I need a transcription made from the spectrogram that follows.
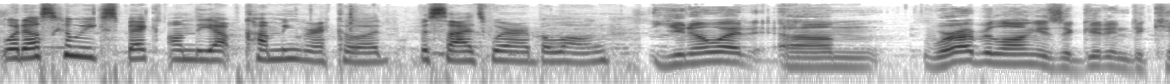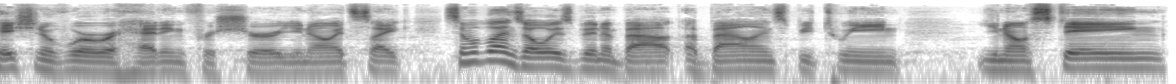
What else can we expect on the upcoming record besides Where I Belong? You know what? Um, where I belong is a good indication of where we're heading for sure. You know, it's like Simple Plan's always been about a balance between, you know, staying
